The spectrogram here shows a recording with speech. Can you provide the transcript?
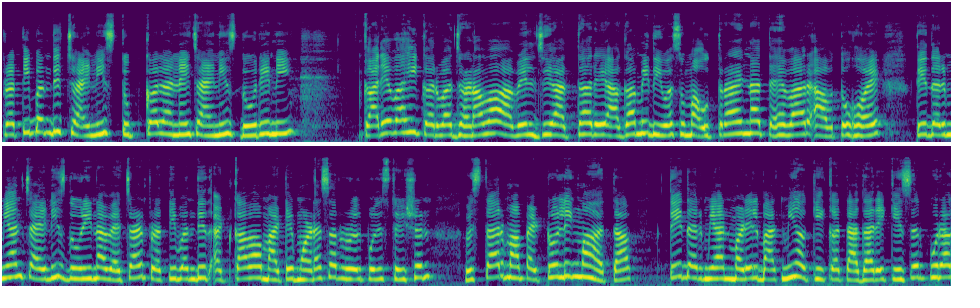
પ્રતિબંધિત ચાઇનીઝ તુપકલ અને ચાઇનીઝ દોરીની કાર્યવાહી કરવા જણાવવા આવેલ જે આધારે આગામી દિવસોમાં ઉત્તરાયણના તહેવાર આવતો હોય તે દરમિયાન ચાઇનીઝ દોરીના વેચાણ પ્રતિબંધિત અટકાવવા માટે મોડાસા રૂરલ પોલીસ સ્ટેશન વિસ્તારમાં પેટ્રોલિંગમાં હતા. તે દરમિયાન મળેલ બાતમી હકીકત આધારે કેસરપુરા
